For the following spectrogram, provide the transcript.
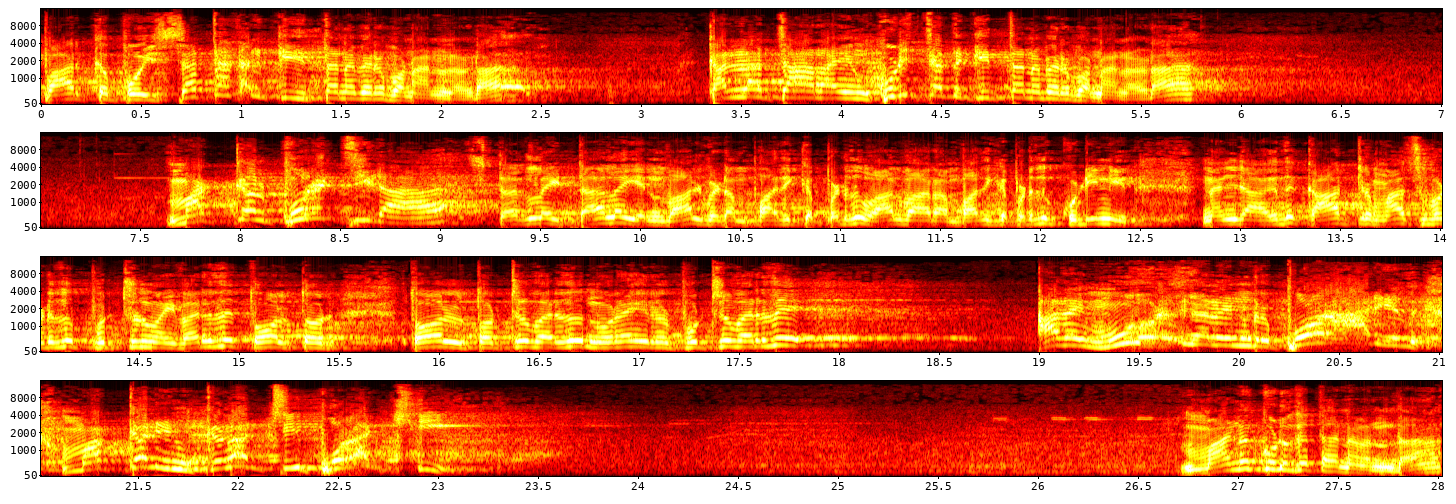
பார்க்க போய் செத்ததற்கு இத்தனை பேர் பண்ணாங்களடா கள்ளச்சாராயம் குடிச்சதுக்கு இத்தனை பேர் பண்ணாங்களடா மக்கள் புரட்சிடா? ஸ்டெர்லைட்டால என் வாழ்விடம் பாதிக்கப்படுது வாழ்வாரம் பாதிக்கப்படுது குடிநீர் நஞ்சாகுது காற்று மாசுபடுது புற்றுநோய் வருது தோல் தோல் தொற்று வருது நுரையீரல் புற்று வருது. அதை மூடுங்கள் என்று போராடியது மக்களின் கிளர்ச்சி புரட்சி. மனு கொடுக்கத்தானே வந்தான்?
